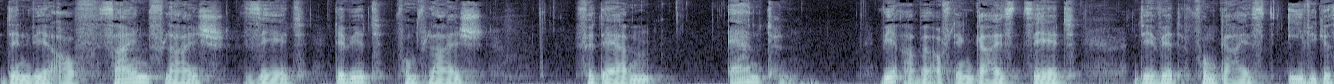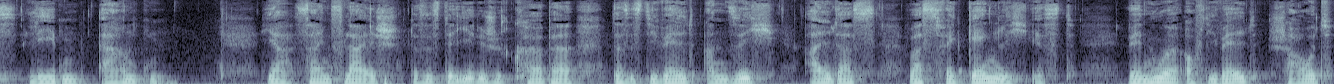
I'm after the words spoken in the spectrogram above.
denn wer auf sein Fleisch sät, der wird vom Fleisch Verderben ernten. Wer aber auf den Geist sät, der wird vom Geist ewiges Leben ernten. Ja, sein Fleisch, das ist der irdische Körper, das ist die Welt an sich, all das, was vergänglich ist. Wer nur auf die Welt schaut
